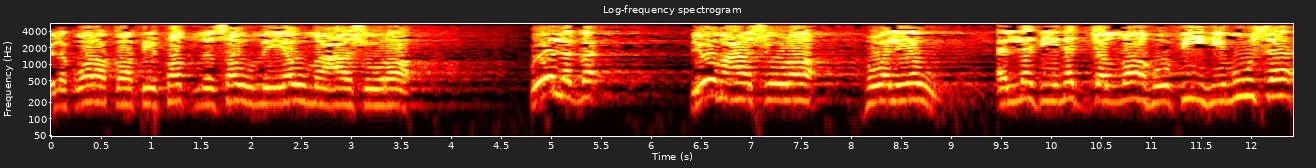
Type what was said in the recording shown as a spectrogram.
يقول لك ورقة في فضل صوم يوم عاشوراء. ويقول لك بقى يوم عاشوراء هو اليوم. الذي نجى الله فيه موسى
